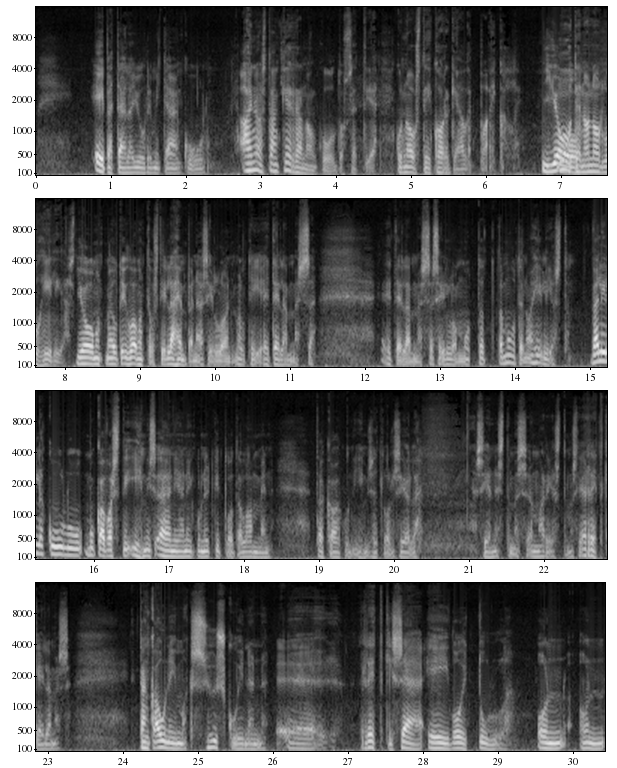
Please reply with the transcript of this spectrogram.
eipä täällä juuri mitään kuulu. Ainoastaan kerran on kuultu se tie, kun noustiin korkealle paikalle. Joo. Muuten on ollut hiljasta. Joo, mutta me oltiin huomattavasti lähempänä silloin. Me oltiin etelämässä, etelämässä silloin, mutta tota, muuten on hiljasta. Välillä kuuluu mukavasti ihmisääniä, niin kuin nytkin tuolta lammen takaa, kun ihmiset on siellä sienestämässä ja marjastamassa ja retkeilemässä. Tämän kauniimmaksi syyskuinen retkisää ei voi tulla. On, on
